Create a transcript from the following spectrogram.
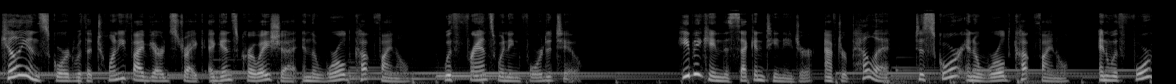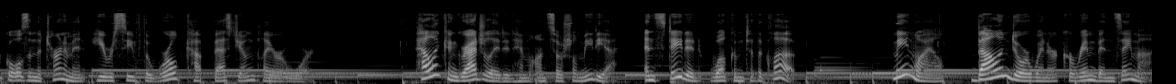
Kylian scored with a 25 yard strike against Croatia in the World Cup final, with France winning 4 2. He became the second teenager after Pele to score in a World Cup final, and with four goals in the tournament, he received the World Cup Best Young Player award. Pele congratulated him on social media and stated, Welcome to the club. Meanwhile, Ballon d'Or winner Karim Benzema,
